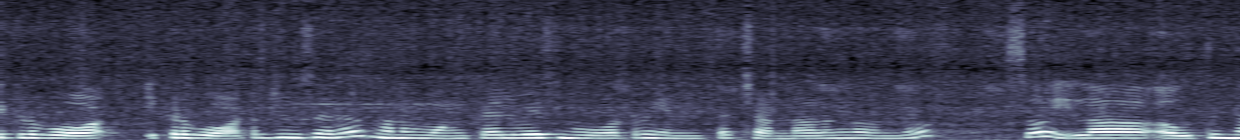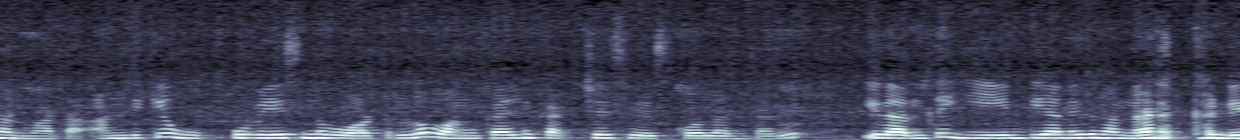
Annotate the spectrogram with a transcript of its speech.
ఇక్కడ వా ఇక్కడ వాటర్ చూసారా? మనం వంకాయలు వేసిన వాటర్ ఎంత చండాలంగా ఉందో. సో ఇలా అవుతుందన్నమాట. అందుకే ఉప్పు వేసిన వాటర్లో వంకాయల్ని కట్ చేసి వేసుకోవాలంటారు. ఇదంతా ఏంటి అనేది నన్ను అడగండి.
